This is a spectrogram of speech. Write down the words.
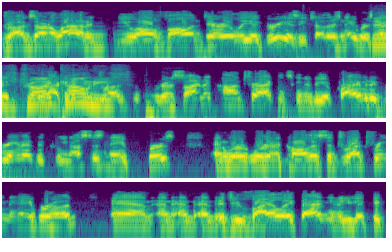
drugs aren't allowed and you all voluntarily agree as each other's neighbors. There's hey, dry we're not gonna do counties. drugs. We're going to sign a contract. It's going to be a private agreement between us as neighbors, and we're, we're going to call this a drug-free neighborhood. And, and, and, and if you violate that, you know, you get kicked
